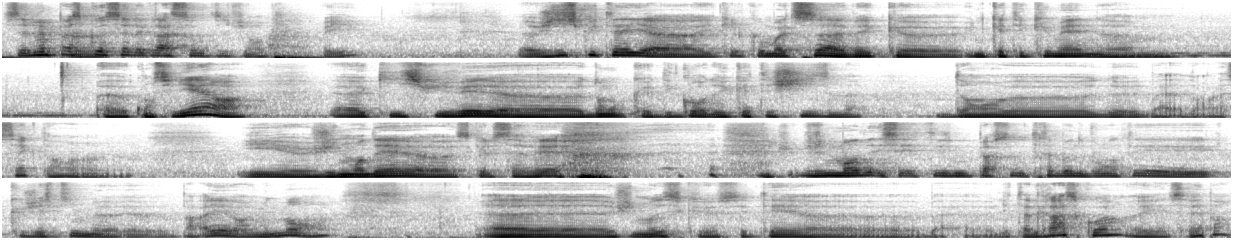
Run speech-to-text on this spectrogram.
ne savent même pas ce que c'est la grâce sanctifiante. Vous voyez Euh, Je discutais il y, a, il y a quelques mois de ça avec euh, une catéchumène conciliaire qui suivait donc des cours de catéchisme dans, de- bah, dans la secte. hein. et je lui demandais ce qu'elle savait. je lui demandais, c'était une personne de très bonne volonté et que j'estime par ailleurs humainement. hein. Je lui demandais ce que c'était bah, l'état de grâce, quoi, et elle savait pas.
